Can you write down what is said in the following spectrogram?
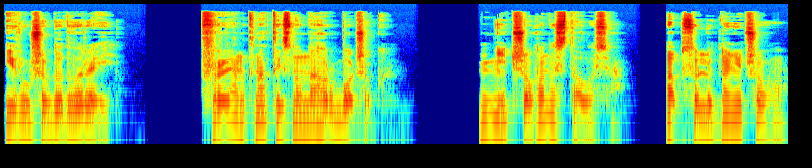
і рушив до дверей. Френк натиснув на горбочок. Нічого не сталося. Абсолютно нічого.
